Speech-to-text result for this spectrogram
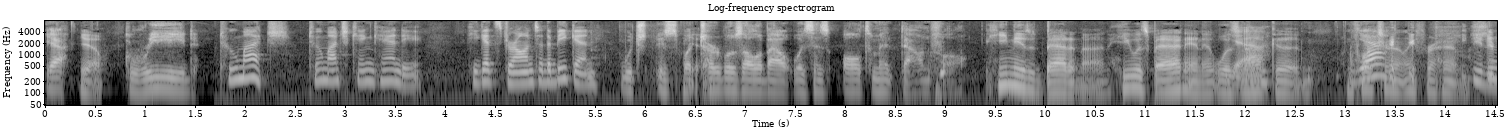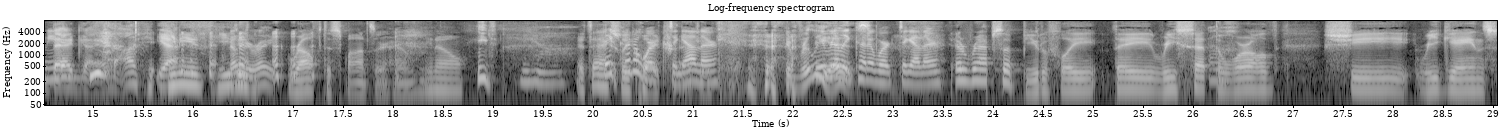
yeah yeah. greed Too much, too much King Candy. He gets drawn to the beacon. Which is what turbo's all about was his ultimate downfall He needed Bad-Anon. He was bad, and it was Yeah. not good. Unfortunately for him. he He needed needed- bad guy Don. yeah He needs he no needed right Ralph to sponsor him. You know, He- Yeah. it's actually They could have quite worked together. it really They really could have worked together. It wraps up beautifully. They reset the world. She regains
